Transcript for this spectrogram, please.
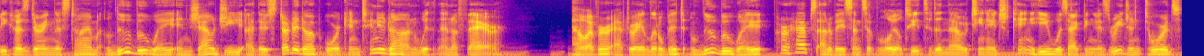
because during this time, Lu Bu Wei and Zhao Ji either started up or continued on with an affair. However, after a little bit, Lu Bu Wei, perhaps out of a sense of loyalty to the now teenaged king he was acting as regent towards,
